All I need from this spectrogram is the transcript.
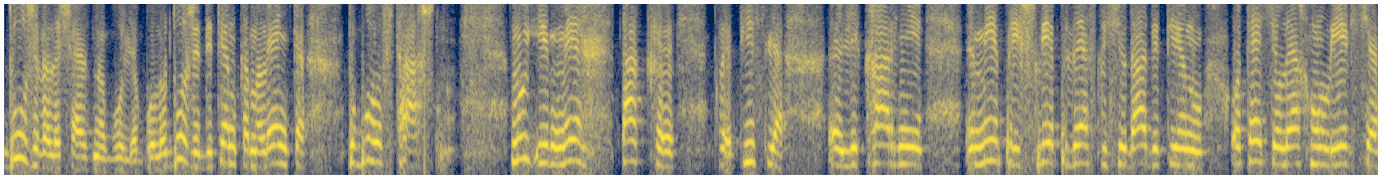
Дуже величезна гуля була, дуже дитинка маленька, то було страшно. Ну і ми так е, після е, лікарні е, ми прийшли, принесли сюди дитину. Отець Олег молився,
